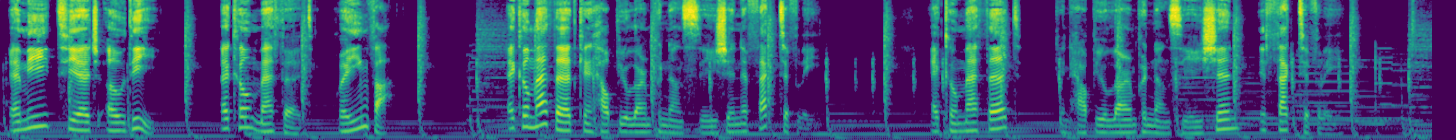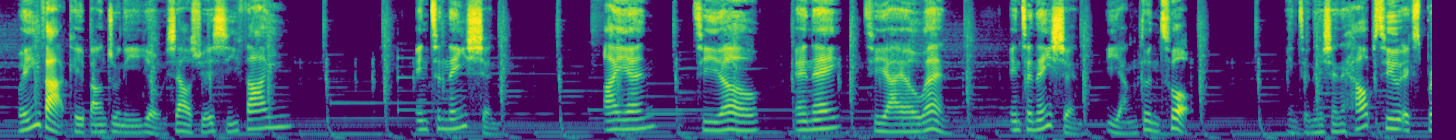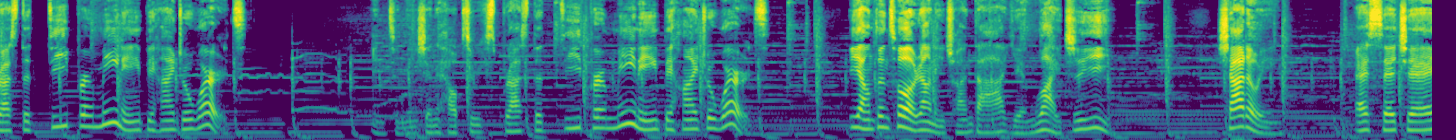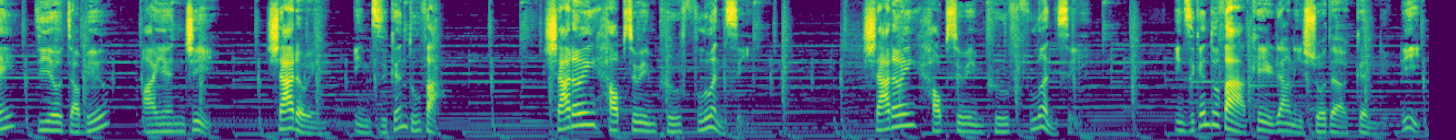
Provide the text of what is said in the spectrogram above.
M E T H O D，Echo Method 回音法。Echo method can help you learn pronunciation effectively. Echo method can help you learn pronunciation effectively. 回音法可以帮助你有效学习发音。Intonation, I-N-T-O-N-A-T-I-O-N, N. intonation, 抑扬顿挫。Intonation helps you express the deeper meaning behind your words. Intonation helps you express the deeper meaning behind your words。抑扬顿挫让你传达言外之意。Shadowing，S H A D O W I N G，Shadowing 影子跟读法。Shadowing helps you improve fluency。Shadowing helps you improve fluency。 影子跟读法可以让你说得更流利。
